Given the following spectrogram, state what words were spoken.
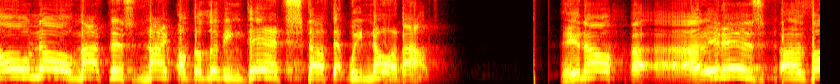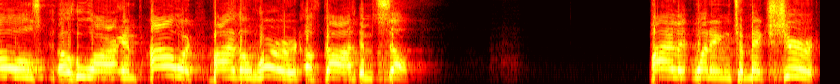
Oh no, not this night of the living dead stuff that we know about. You know, uh, uh, it is uh, those uh, who are empowered by the word of God Himself. Pilate wanting to make sure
